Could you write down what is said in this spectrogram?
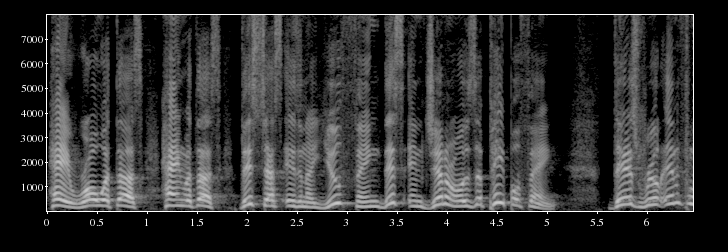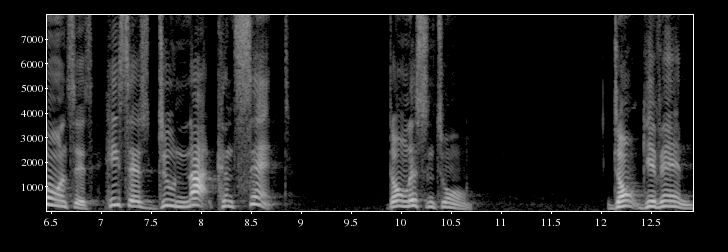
Hey, roll with us, hang with us. This just isn't a youth thing. This, in general, is a people thing. There's real influences. He says, do not consent. Don't listen to them. Don't give in.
